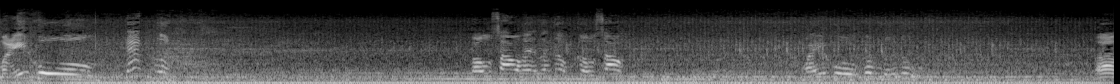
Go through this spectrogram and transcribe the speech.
Máy khô đét luôn cầu sau hệ dẫn động cầu sau. Máy khô không đối đủ à.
